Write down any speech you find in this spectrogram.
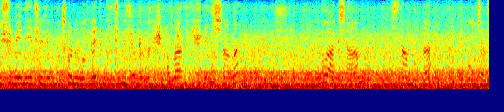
düşürmeye niyetimiz yok. Motorunu bozmaya da niyetimiz yok. Allah'ın izniyle inşallah bu akşam İstanbul'da olacağız.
